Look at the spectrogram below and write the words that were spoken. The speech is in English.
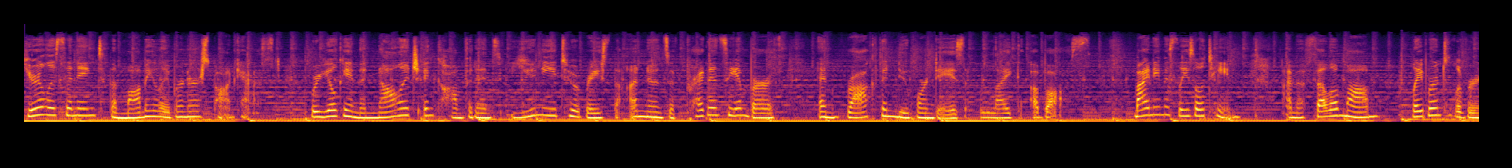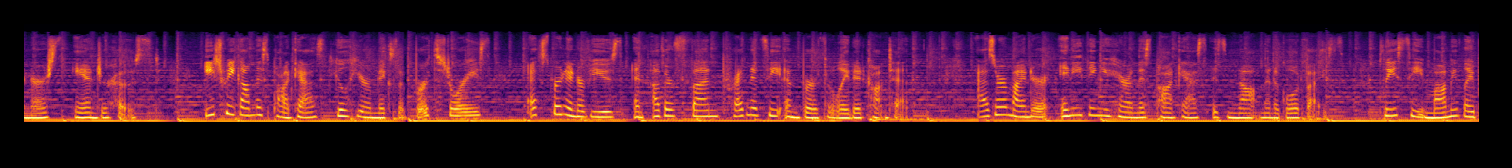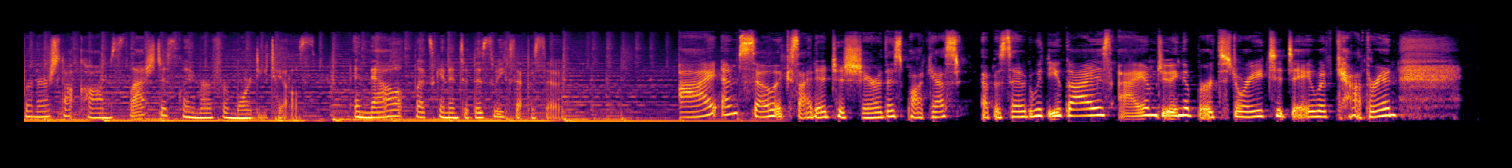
You're listening to the Mommy Labor Nurse podcast, where you'll gain the knowledge and confidence you need to erase the unknowns of pregnancy and birth and rock the newborn days like a boss. My name is Liesel Teen. I'm a fellow mom, labor and delivery nurse, and your host. Each week on this podcast, you'll hear a mix of birth stories, expert interviews, and other fun pregnancy and birth related content. As a reminder, anything you hear on this podcast is not medical advice please see mommylabornurse.com slash disclaimer for more details. And now let's get into this week's episode. I am so excited to share this podcast episode with you guys. I am doing a birth story today with Catherine.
